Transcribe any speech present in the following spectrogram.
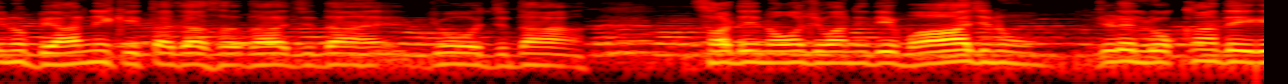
ਇਹਨੂੰ ਬਿਆਨ ਨਹੀਂ ਕੀਤਾ ਜਾ ਸਕਦਾ, ਜਿੱਦਾਂ ਜੋ ਜਿੱਦਾਂ ਸਾਡੇ ਨੌਜਵਾਨੀ ਦੀ ਆਵਾਜ਼ ਨੂੰ ਜਿਹੜੇ ਲੋਕਾਂ ਦੇ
